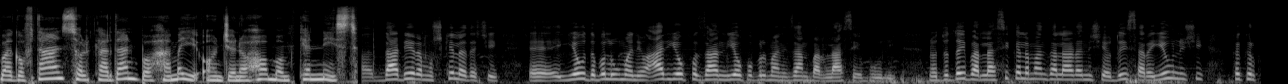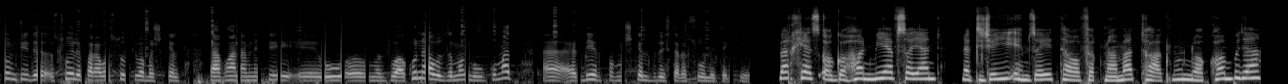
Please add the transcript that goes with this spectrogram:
و گفتند صلح کردن با همه آن جناها ممکن نیست. دا ډیره مشکله ده چې یو د بل ومني او هر یو په ځان یو په بل باندې ځان برلاسي بولي. نو د دوی برلاسي کله منځه لاړه نشي او دوی سره یو نشي فکر کوم چې د سولې پر راوستو کې به مشکل د افغان امنیتي ځواکونه او زموږ حکومت ډیر په مشکل دوی سره سولې ته کې برخی از آگاهان می افزایند نتیجه امضای توافقنامه تا اکنون ناکام بوده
